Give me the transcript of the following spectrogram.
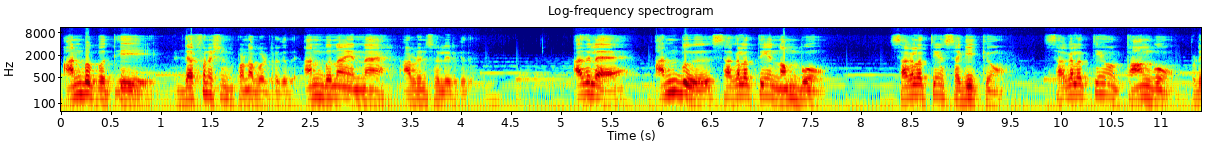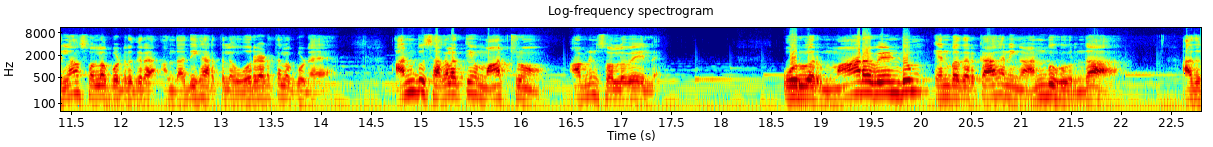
அன்பை பற்றி டெஃபினேஷன் பண்ணப்பட்டிருக்குது. அன்புனா என்ன அப்படின்னு சொல்லியிருக்குது. அதில் அன்பு சகலத்தையும் நம்பும் சகலத்தையும் சகிக்கும் சகலத்தையும் தாங்கும் இப்படிலாம் சொல்லப்பட்டிருக்கிற அந்த அதிகாரத்தில் ஒரு இடத்துல கூட அன்பு சகலத்தையும் மாற்றும் அப்படின்னு சொல்லவே இல்லை. ஒருவர் மாற வேண்டும் என்பதற்காக நீங்கள் அன்பு கூர்ந்தா அது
